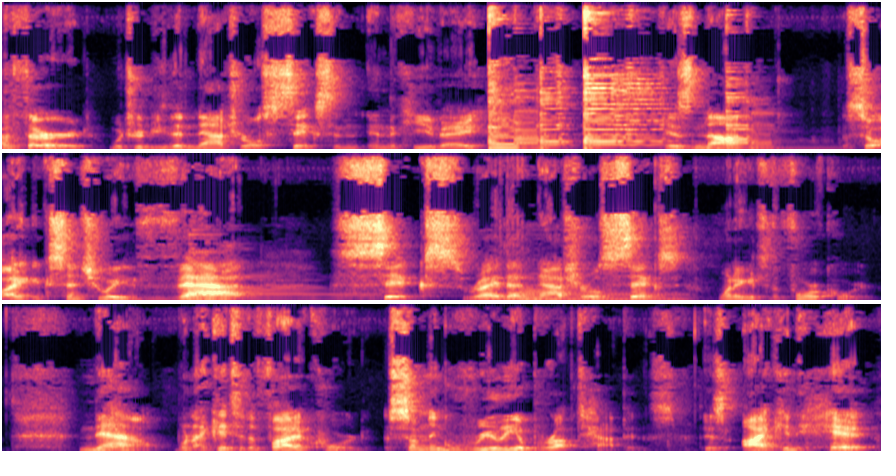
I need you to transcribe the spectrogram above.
the third, which would be the natural six in, in the key of A, is not. So I accentuate that six, right, that natural six, when I get to the four chord. Now, when I get to the five chord, something really abrupt happens. Is I can hit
